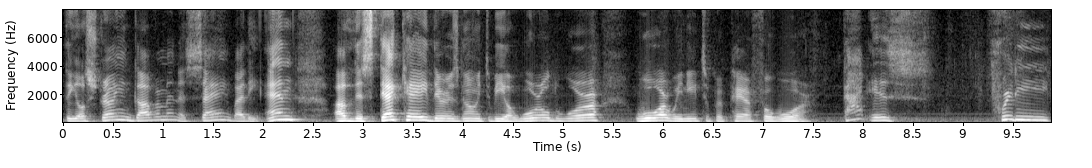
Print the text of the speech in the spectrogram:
the Australian government is saying by the end of this decade there is going to be a world war. War, we need to prepare for war. That is pretty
